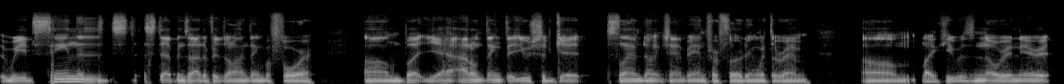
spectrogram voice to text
we'd seen the step inside the throw line thing before. Um, but yeah, I don't think that you should get slam dunk champion for flirting with the rim. Um, like he was nowhere near it,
